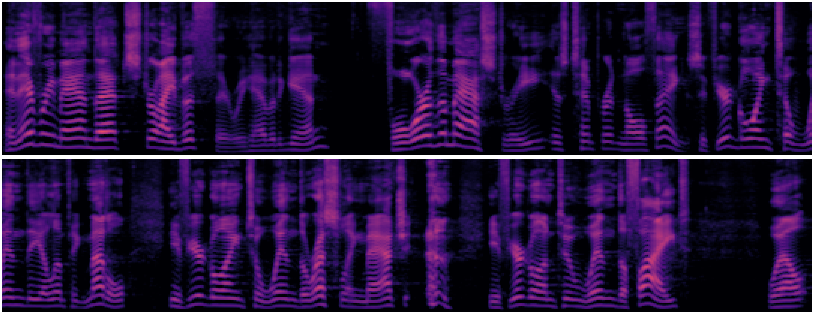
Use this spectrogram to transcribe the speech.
and every man that striveth, there we have it again, for the mastery is temperate in all things. If you're going to win the Olympic medal, if you're going to win the wrestling match, if you're going to win the fight, well,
